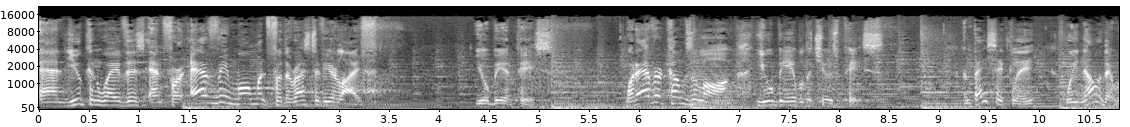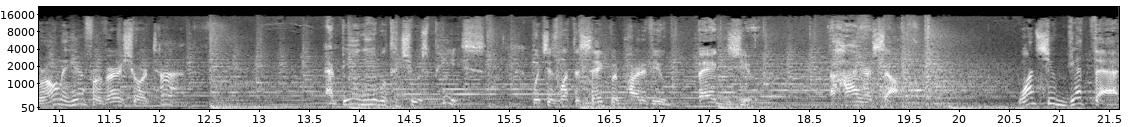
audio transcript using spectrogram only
and you can wave this, and for every moment for the rest of your life, you'll be at peace. Whatever comes along, you'll be able to choose peace. And basically, we know that we're only here for a very short time. And being able to choose peace, which is what the sacred part of you begs you, the higher self. Once you get that,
